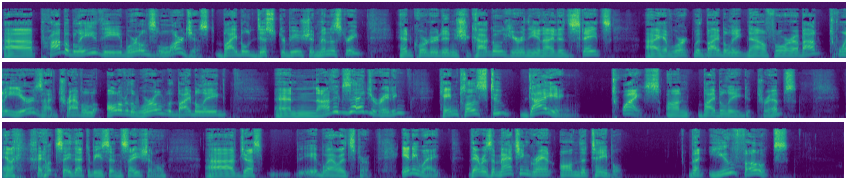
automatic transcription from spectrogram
Uh, probably the world's largest Bible distribution ministry, headquartered in Chicago here in the United States. I have worked with Bible League now for about 20 years. I've traveled all over the world with Bible League and not exaggerating, came close to dying twice on Bible League trips. And I don't say that to be sensational. Uh, just, well, it's true. Anyway, there is a matching grant on the table, but you folks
